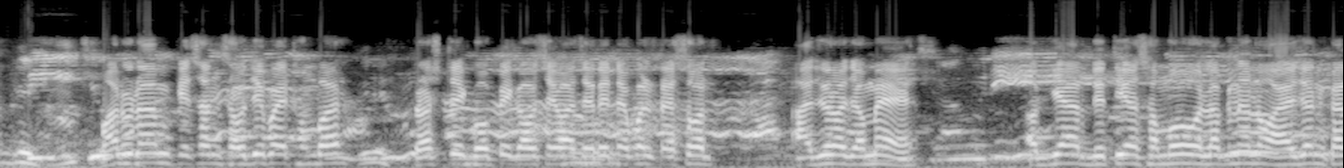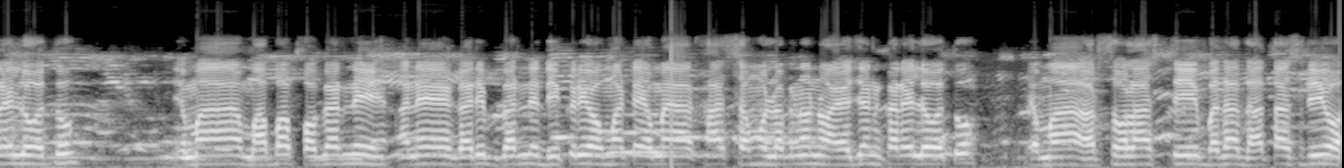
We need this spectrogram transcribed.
મારું નામ કિશન સૌજીભાઈ ઠુંબર, ટ્રસ્ટી ગોપી ગૌ સેવા ચેરિટેબલ ટ્રેસોલ. આજરોજ અમે અગિયાર દ્વિતીય સમૂહ લગ્નનું આયોજન કરેલું હતું. એમાં મા બાપ પગારની અને ગરીબ ઘરની દીકરીઓ માટે અમે આ ખાસ સમૂહ લગ્નનું આયોજન કરેલું હતું. એમાં હર્ષોલ્લાસથી બધા દાતાશ્રીઓ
